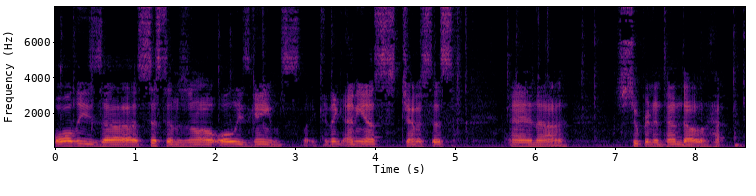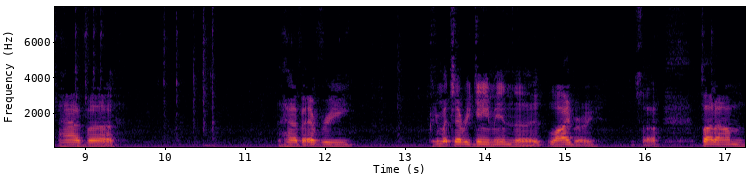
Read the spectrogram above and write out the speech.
all these uh, systems and all, all, these games, like I think NES, Genesis, and uh, Super Nintendo ha have uh, have every pretty much every game in the library. So, but um,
